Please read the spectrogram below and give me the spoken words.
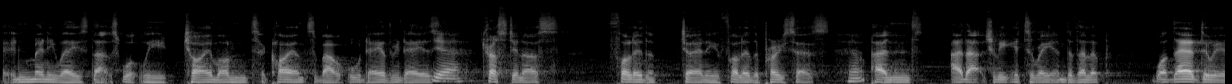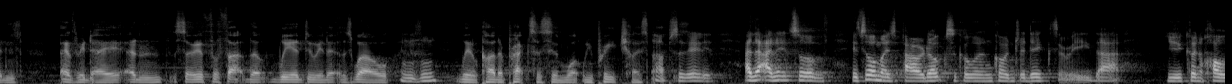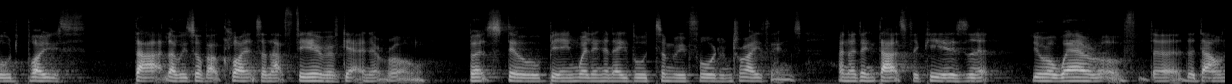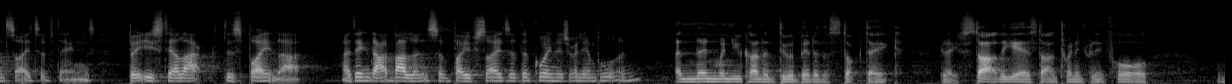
in many ways that's what we chime on to clients about all day, every day is yeah. trust in us, follow the journey, follow the process, yeah. and and actually iterate and develop what they're doing every day. And so, if the fact that we're doing it as well, mm-hmm. we're kind of practicing what we preach, I suppose. Absolutely, and and it's sort of it's almost paradoxical and contradictory that you can hold both that, like we talk about clients and that fear of getting it wrong, but still being willing and able to move forward and try things. And I think that's the key is that you're aware of the, the downsides of things, but you still act despite that. I think that balance of both sides of the coin is really important. And then when you kind of do a bit of the stock take, you know, start of the year, start of 2024,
